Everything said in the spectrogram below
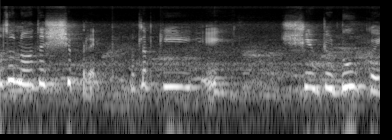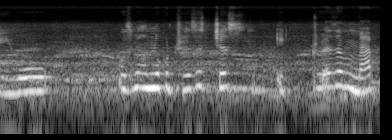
also know the shipwreck मतलब कि एक शिप जो डूब गई हो, उसमें हम लोग को ट्रेजर जस्ट एक ट्रेजर मैप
